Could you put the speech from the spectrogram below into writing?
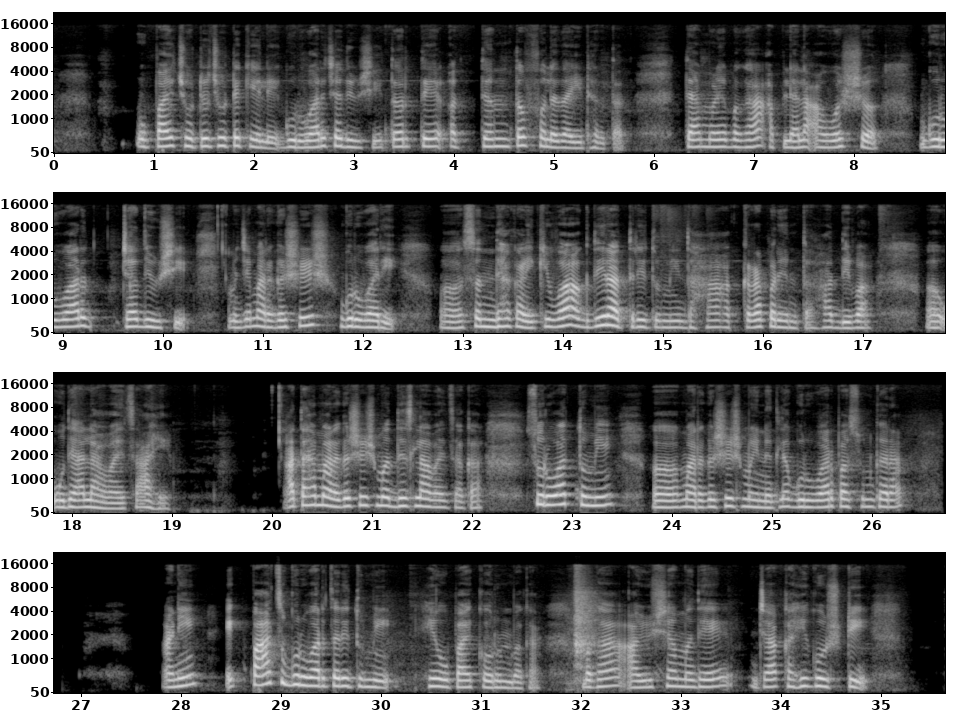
उपाय छोटे छोटे केले गुरुवारच्या दिवशी तर ते अत्यंत फलदायी ठरतात. त्यामुळे बघा आपल्याला अवश्य गुरुवारच्या दिवशी म्हणजे मार्गशीर्ष गुरुवारी संध्याकाळी किंवा अगदी रात्री तुम्ही दहा अकरापर्यंत हा दिवा उद्या लावायचा आहे. आता हा मार्गशीर्षमध्येच लावायचा का? सुरुवात तुम्ही मार्गशीर्ष महिन्यातल्या गुरुवारपासून करा. आणि एक पाच गुरुवार तरी तुम्ही हे उपाय करून बघा. बघा आयुष्यामध्ये ज्या काही गोष्टी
